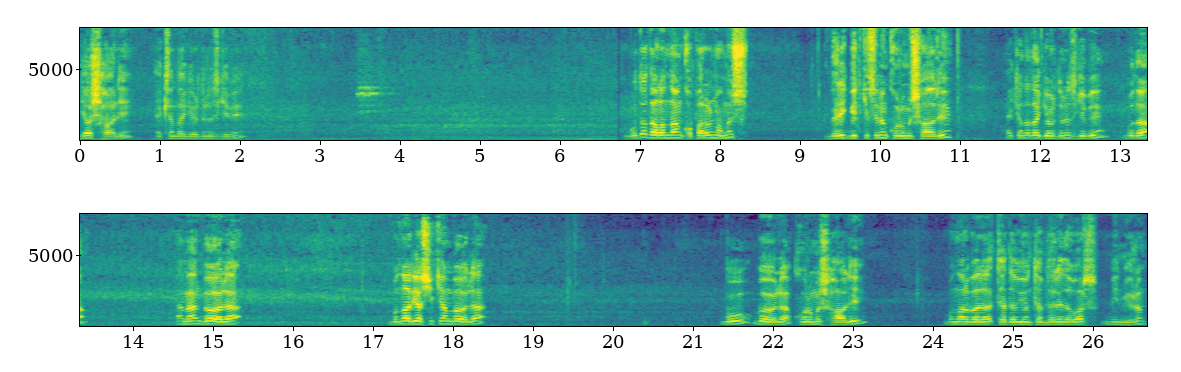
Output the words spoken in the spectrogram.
yaş hali. Ekranda gördüğünüz gibi. Bu da dalından koparılmamış berik bitkisinin kurumuş hali. Ekranda da gördüğünüz gibi bu da hemen böyle bunlar yaş iken böyle bu böyle kurumuş hali. Bunlar böyle tedavi yöntemleri de var. Bilmiyorum.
